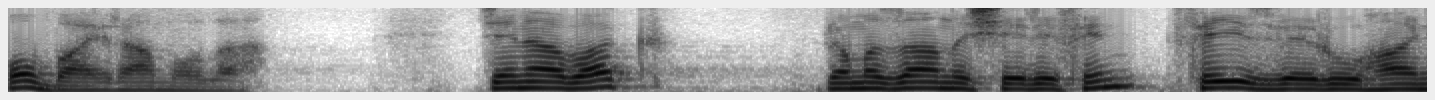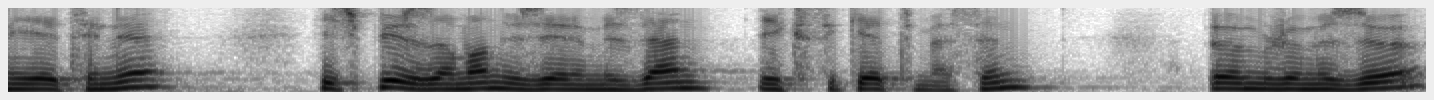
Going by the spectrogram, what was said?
o bayram ola. Cenab-ı Hak Ramazan-ı Şerif'in feyiz ve ruhaniyetini hiçbir zaman üzerimizden eksik etmesin. Ömrümüzü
